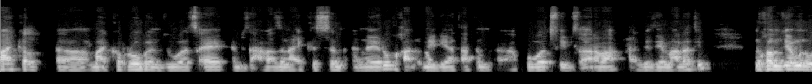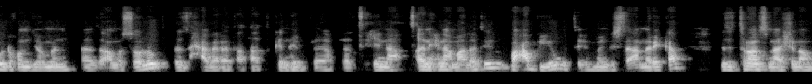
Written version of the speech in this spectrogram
ማይክል ማይክል ሩበን ዝወፀ ብዛዕባ እዚ ናይ ክስን ነይሩ ብካልእ ሚድያታትን ክወፁ ብዝቀረባ ግዜ ማለት እዩ ንከምዚኦምን ውዲ ከምዚኦምን ዝኣመሰሉ እዚ ሓበሬታታት ክንህብ ፅሒና ፀኒሕና ማለት እዩ ብዓብዩ እቲ መንግስቲ ኣሜሪካ እዚ ትራንስናሽናል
